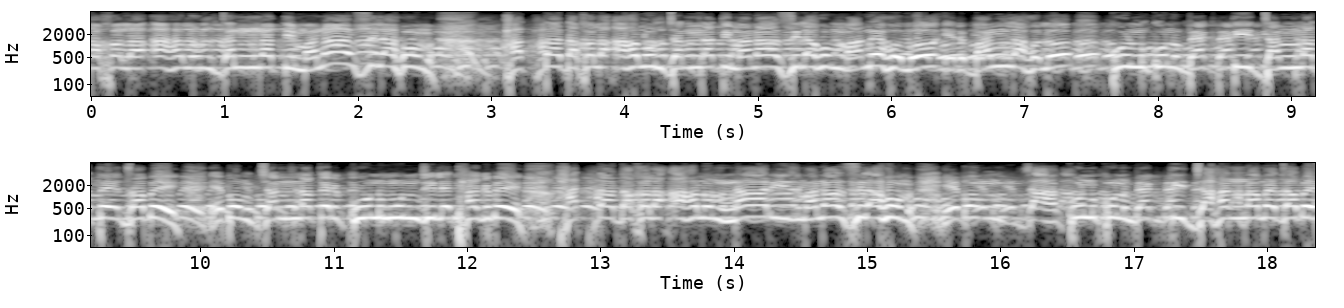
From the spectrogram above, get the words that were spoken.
দাখলা আহলুল জান্নাতি মানাজিলাহুম, হাত্তা দাখলা আহলুল জান্নাতি মানাজিলাহুম মানে হলো, এর বাংলা হলো, কোন কোন ব্যক্তি জান্নাতে যাবে এবং জান্নাতের কোন মঞ্জিলে থাকবে। হাত্তা দাখলা আহলুন নারি মানাজিলাহুম এবং কোন কোন ব্যক্তি জাহান্নামে যাবে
